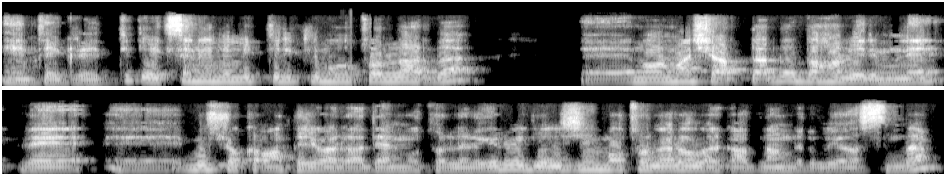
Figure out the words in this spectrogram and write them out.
entegre ettik. Eksenel elektrikli motorlar da e, normal şartlarda daha verimli ve e, birçok avantajı var radyal motorlara göre ve geleceğin motorları olarak adlandırılıyor aslında.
